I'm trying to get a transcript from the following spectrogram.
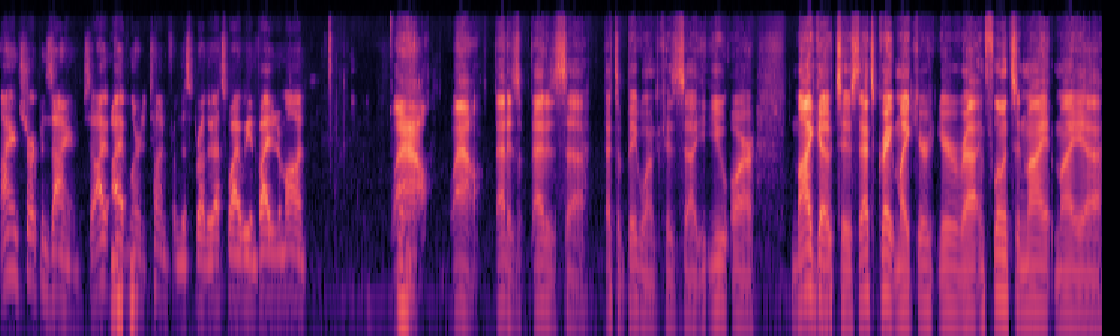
iron sharpens iron. So I, I have mm-hmm. learned a ton from this brother. That's why we invited him on. Wow, wow, that is that is uh, that's a big one because uh, you are my go-to. So that's great, Mike. You're you're uh, influencing my my uh,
